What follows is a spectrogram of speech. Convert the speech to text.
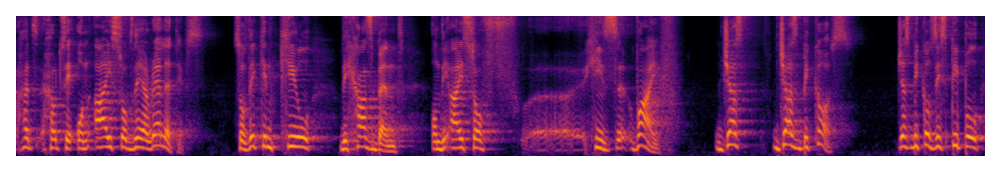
how, to say on eyes of their relatives. So they can kill the husband on the eyes of uh, his wife. Just just because just because these people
